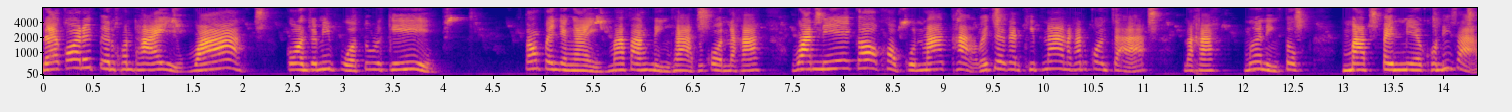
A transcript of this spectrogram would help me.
แล้วก็ได้เตือนคนไทยว่า ก่อนจะมีผัวตุรกี ต้องเป็นยังไง มาฟังหนิงค่ะ ทุกคนนะคะ วันนี้ก็ขอบคุณมากค่ะ ไว้เจอกันคลิปหน้านะคะ ทุกคนจ๋านะคะ เมื่อหนิงตกมาเป็นเมียคนที่สาม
